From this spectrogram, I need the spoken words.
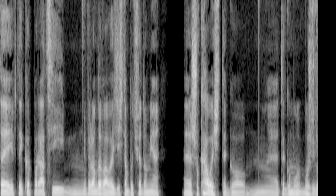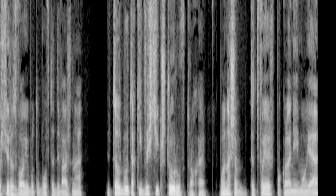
tej, w tej korporacji mm, wylądowałeś, gdzieś tam podświadomie e, szukałeś tego, mm, tego możliwości rozwoju, bo to było wtedy ważne. To był taki wyścig szczurów trochę, bo nasze, te twoje pokolenie i moje,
